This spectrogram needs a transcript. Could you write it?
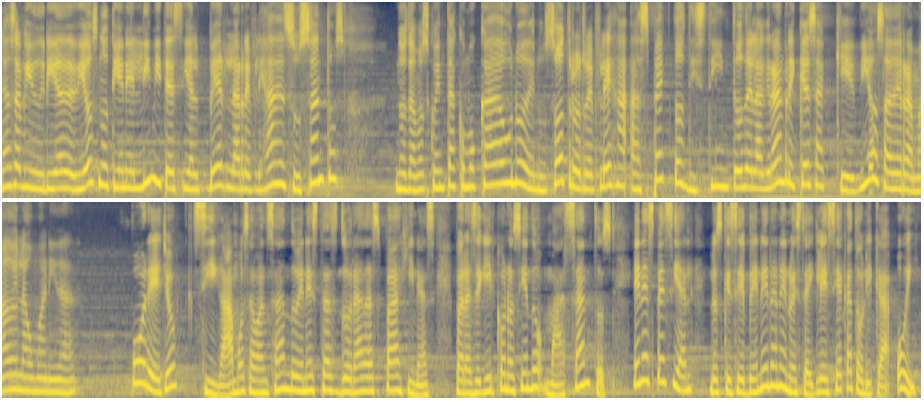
La sabiduría de Dios no tiene límites y al verla reflejada en sus santos, nos damos cuenta cómo cada uno de nosotros refleja aspectos distintos de la gran riqueza que Dios ha derramado en la humanidad. Por ello, sigamos avanzando en estas doradas páginas para seguir conociendo más santos, en especial los que se veneran en nuestra Iglesia Católica hoy,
